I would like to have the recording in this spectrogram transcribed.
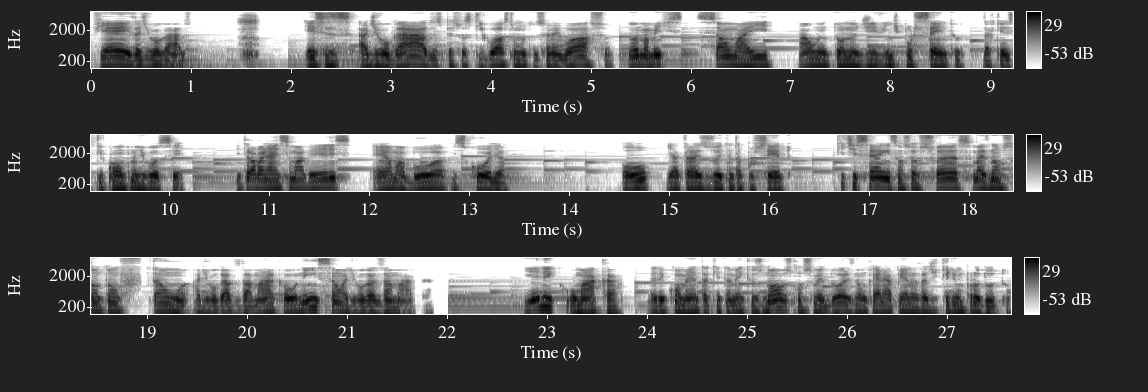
fiéis advogados. Esses advogados, as pessoas que gostam muito do seu negócio, normalmente são aí algo em torno de 20% daqueles que compram de você. E trabalhar em cima deles é uma boa escolha. Ou ir atrás dos 80% que te seguem, são seus fãs, mas não são tão, tão advogados da marca ou nem são advogados da marca. E ele, o Maca, ele comenta aqui também que os novos consumidores não querem apenas adquirir um produto,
